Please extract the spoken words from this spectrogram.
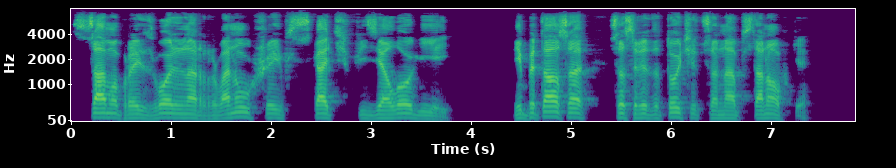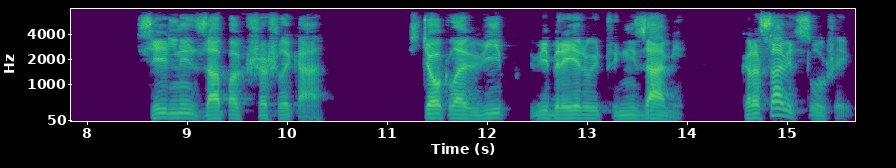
с самопроизвольно рванувшей вскачь физиологией и пытался сосредоточиться на обстановке. Сильный запах шашлыка. Стекла ВИП вибрируют низами. Красавец слушает.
